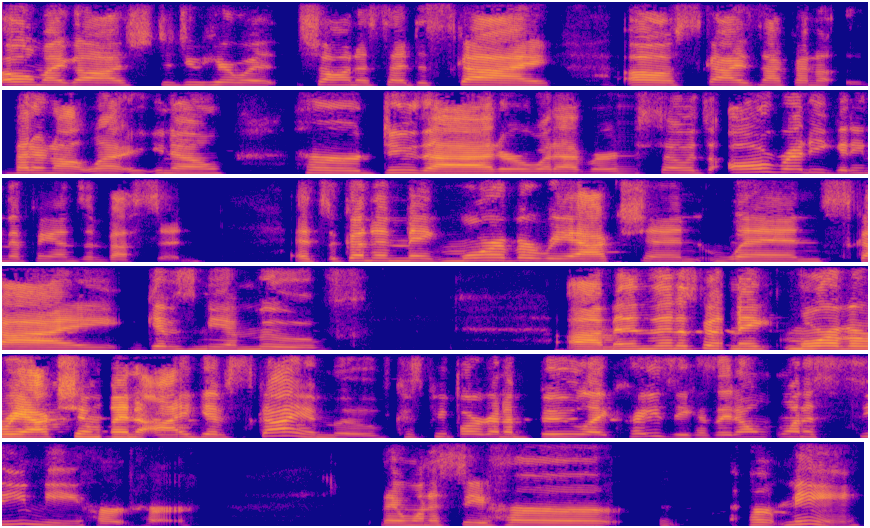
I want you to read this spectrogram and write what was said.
oh my gosh did you hear what shawna said to sky? Oh sky's not gonna better not let you know her do that or whatever. So it's already getting the fans invested. It's to make more of a reaction when sky gives me a move um, and then it's going to make more of a reaction when i give sky a move because people are going to boo like crazy because they don't want to see me hurt her they want to see her hurt me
